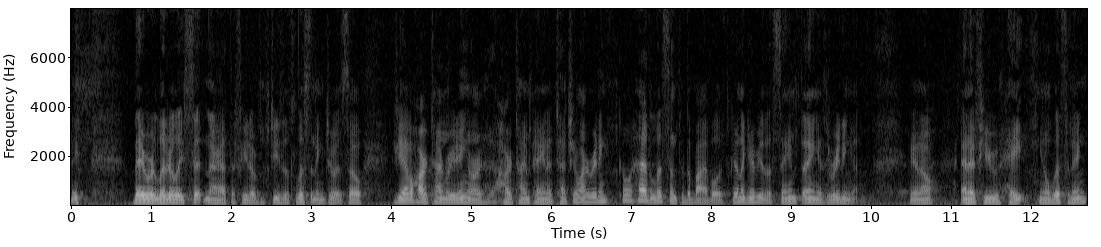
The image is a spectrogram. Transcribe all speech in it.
they were literally sitting there at the feet of Jesus listening to it. So if you have a hard time reading or a hard time paying attention while reading, go ahead, listen to the Bible. It's going to give you the same thing as reading it, you know. And if you hate, you know, listening,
